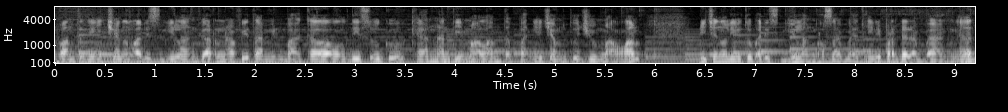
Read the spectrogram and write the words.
pantengin channel Adis Gilang Karena vitamin bakal disuguhkan nanti malam, tepatnya jam 7 malam Di channel Youtube Adis Gilang persahabat. Ini perdana banget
